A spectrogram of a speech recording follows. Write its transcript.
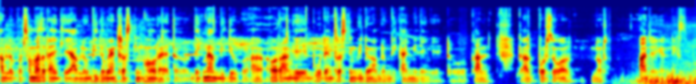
हम लोग को समझ रहा है कि आप लोग वीडियो को इंटरेस्टिंग हो रहा है। तो देखना वीडियो को। और आगे बहुत इंटरेस्टिंग वीडियो आप लोग दिखाई मिलेंगे। तो कल कल, परसों और आ जाएगा नेक्स्ट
